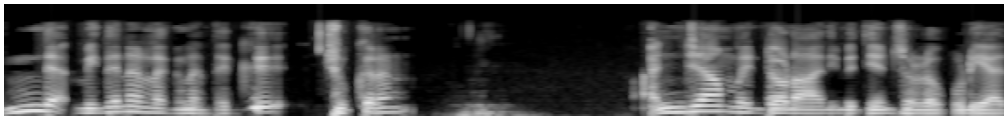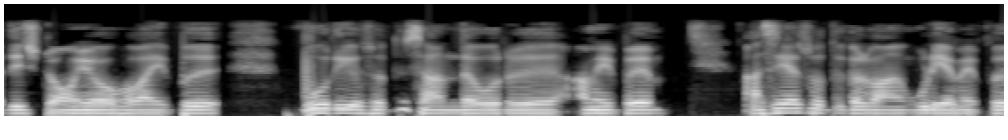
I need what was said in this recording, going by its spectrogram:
இந்த மிதன லக்னத்துக்கு சுக்கரன் அஞ்சாம் வீட்டோட ஆதிபத்தியம் சொல்லக்கூடிய அதிர்ஷ்டம் யோக வாய்ப்பு பூர்வீக சொத்து சார்ந்த ஒரு அமைப்பு அசையா சொத்துக்கள் வாங்கக்கூடிய அமைப்பு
